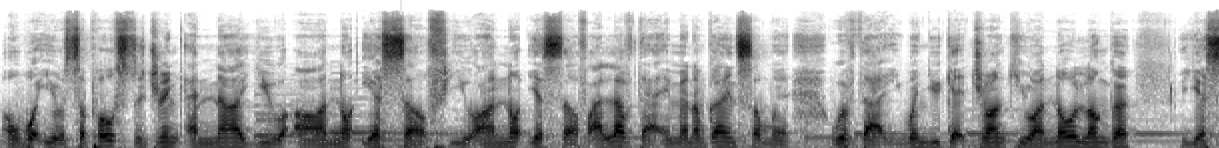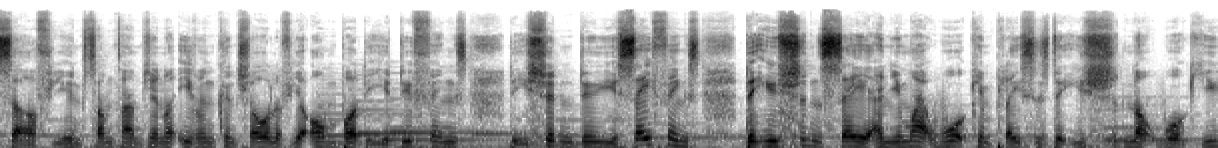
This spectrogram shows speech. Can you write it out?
on what you were supposed to drink and now you are not yourself. You are not yourself. I love that. Amen. I'm going somewhere with that. When you get drunk, you are no longer yourself. You sometimes you're not even in control of your own body. You do things that you shouldn't do. You say things that you shouldn't say, and you might walk in places that you should not walk. You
